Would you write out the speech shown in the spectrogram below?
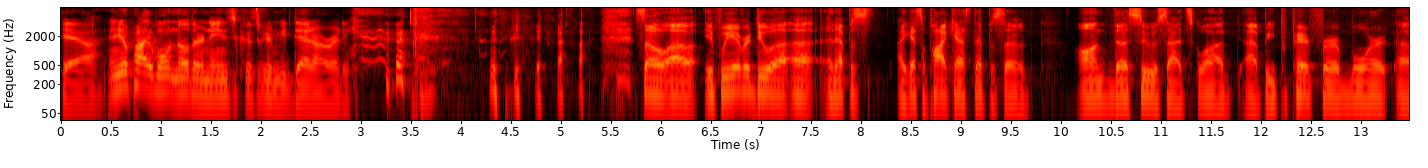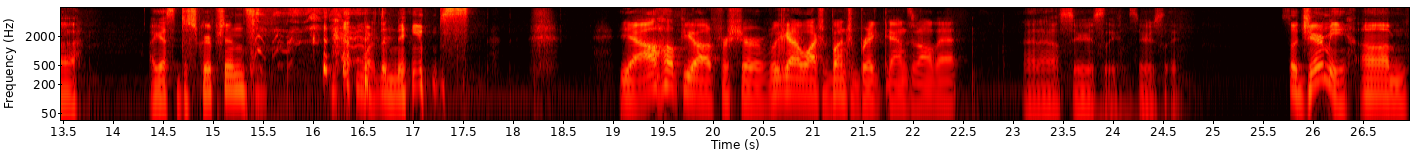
yeah, and you probably won't know their names because they're gonna be dead already. So uh, if we ever do a, a an episode, I guess a podcast episode on the Suicide Squad, uh, be prepared for more, uh, I guess, descriptions, more the names. yeah, I'll help you out for sure. We gotta watch a bunch of breakdowns and all that. I know, seriously, seriously. So Jeremy, um,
